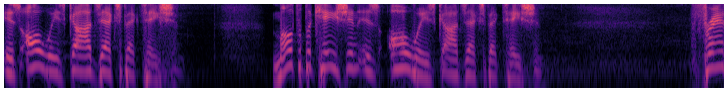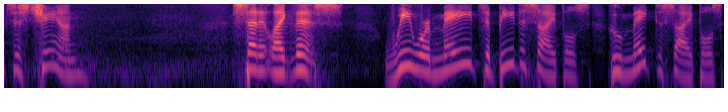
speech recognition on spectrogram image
is always God's expectation. Multiplication is always God's expectation. Francis Chan said it like this we were made to be disciples who make disciples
